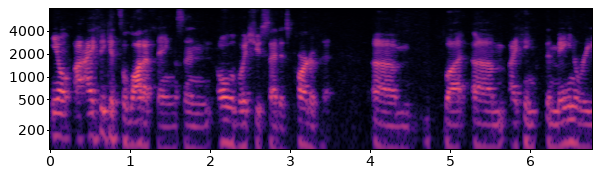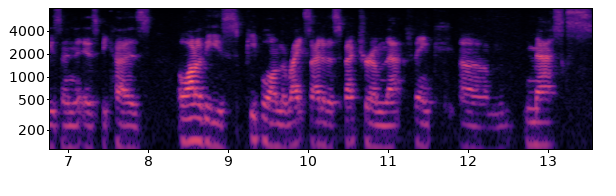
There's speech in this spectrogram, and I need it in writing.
you know, I- think it's a lot of things, and all of what you said is part of it. Um, but um, I think the main reason is because a lot of these people on the right side of the spectrum that think um, masks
